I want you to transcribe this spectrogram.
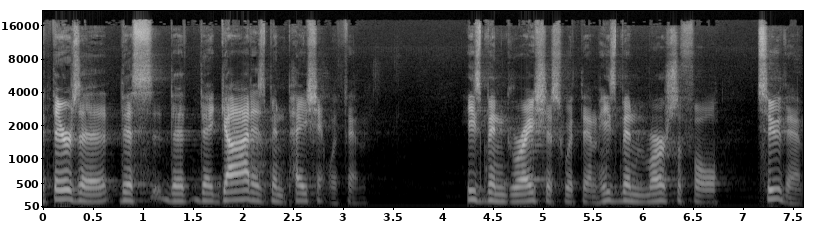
that there's a this that, that God has been patient with them. He's been gracious with them. He's been merciful to them.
